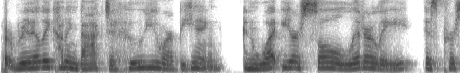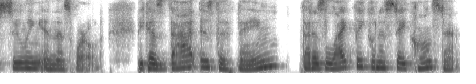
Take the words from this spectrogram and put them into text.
but really coming back to who you are being and what your soul literally is pursuing in this world, because that is the thing that is likely going to stay constant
